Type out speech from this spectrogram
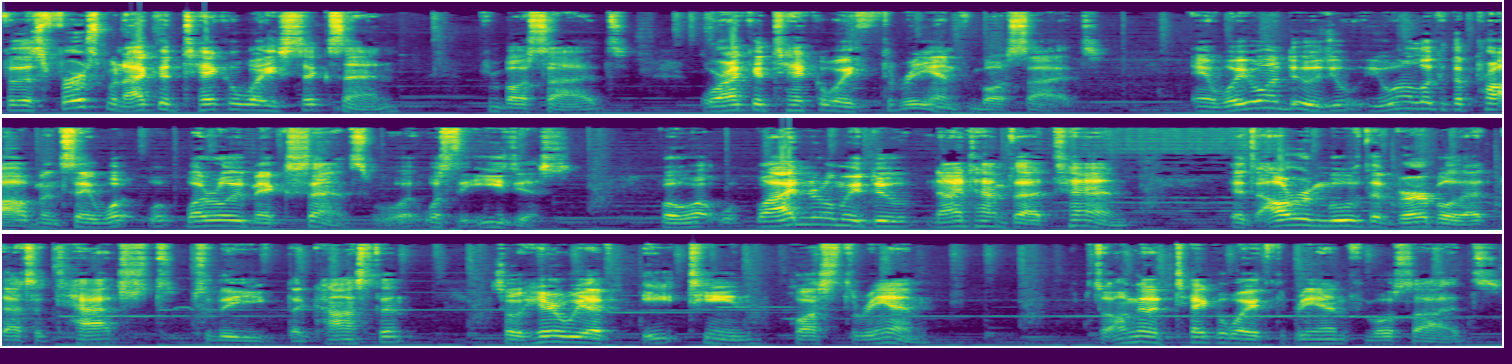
for this first one, I could take away 6n from both sides, or I could take away 3n from both sides. And what you want to do is you, you want to look at the problem and say what, what, what really makes sense, what, what's the easiest. But what, what I normally do 9 times out of 10 is I'll remove the variable that, that's attached to the, the constant. So here we have 18 plus 3n. So I'm going to take away 3n from both sides.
